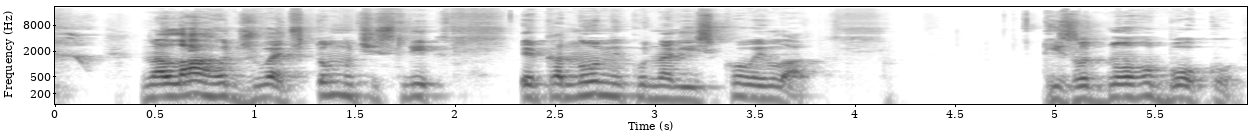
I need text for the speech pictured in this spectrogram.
налагоджувати, в тому числі економіку на військовий лад. І з одного боку,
